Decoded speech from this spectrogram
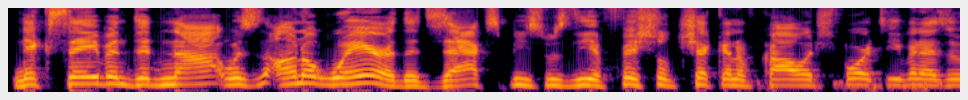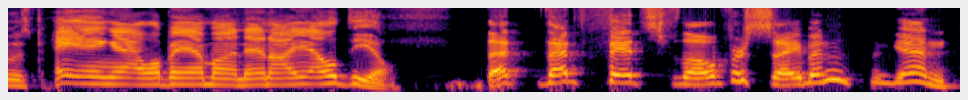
Nick Saban did not was unaware that Zaxby's was the official chicken of college sports, even as it was paying Alabama an NIL deal. that that fits though for Saban. Again,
